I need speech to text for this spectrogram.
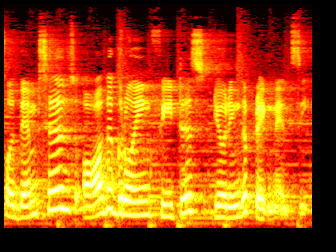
for themselves or the growing fetus during the pregnancy.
